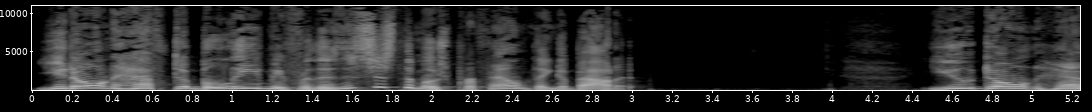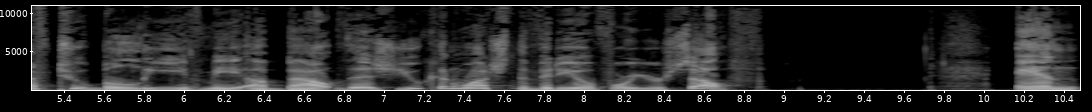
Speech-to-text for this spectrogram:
You don't have to believe me for this. This is the most profound thing about it. You don't have to believe me about this. You can watch the video for yourself. And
